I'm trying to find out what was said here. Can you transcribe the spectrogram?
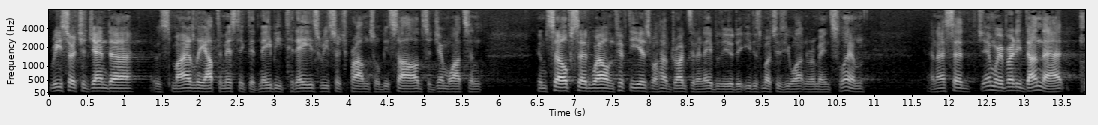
research agenda. It was mildly optimistic that maybe today's research problems will be solved. So Jim Watson himself said, Well, in 50 years, we'll have drugs that enable you to eat as much as you want and remain slim. And I said, Jim, we've already done that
